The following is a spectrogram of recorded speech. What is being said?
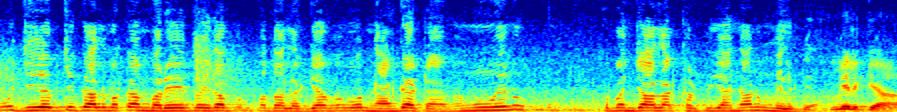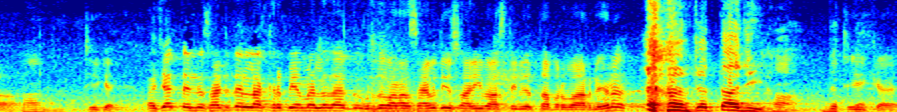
ਉਹ ਜੇਬ 'ਚ ਗੱਲ ਮਕਾ ਮਰੇ ਪਏ ਦਾ ਪ- ਪਤਾ ਲੱਗਿਆ ਉਹ ਨਾਂਗਾ ਟਾਈਮ ਨੂੰ ਇਹਨੂੰ 51 ਲੱਖ ਰੁਪਇਆ ਇਹਨਾਂ ਨੂੰ ਮਿਲ ਗਿਆ। ਮਿਲ ਗਿਆ। ਹਾਂਜੀ। ਠੀਕ ਹੈ। ਅੱਛਾ 3 3.5 ਲੱਖ ਰੁਪਏ ਮੈਨੂੰ ਲੱਗਦਾ ਗੁਰਦੁਆਰਾ ਸਾਹਿਬ ਦੀ ਉਸਾਰੀ ਵਾਸਤੇ ਵੀ ਦਿੱਤਾ ਪਰਿਵਾਰ ਨੇ ਹਨਾ? ਦਿੱਤਾ ਜੀ ਹਾਂ ਦਿੱਤਾ। ਠੀਕ ਹੈ।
